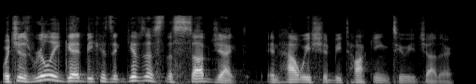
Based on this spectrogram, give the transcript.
which is really good because it gives us the subject in how we should be talking to each other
